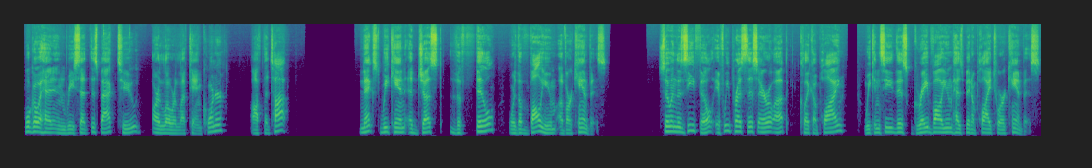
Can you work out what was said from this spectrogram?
We'll go ahead and reset this back to our lower left-hand corner off the top. Next, we can adjust the fill or the volume of our canvas. So in the Z fill, if we press this arrow up, click apply, we can see this gray volume has been applied to our canvas.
